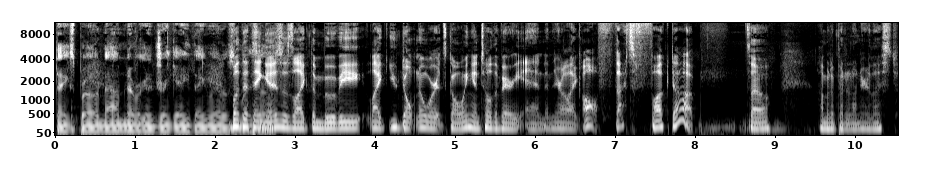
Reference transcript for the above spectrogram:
Thanks, bro. Now I'm never gonna drink anything. Right But the thing is, is like the movie, like you don't know where it's going until the very end, and you're like, oh, f- that's fucked up. So I'm gonna put it on your list.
